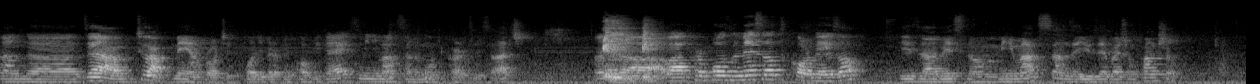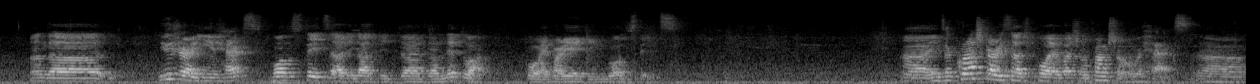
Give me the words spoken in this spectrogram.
and uh, there are two main approaches for developing computer hex, Minimax and Monte Carlo research. And uh, our proposed method called ESO is uh, based on Minimax and the user evaluation function. And uh, usually in hex, both states are regarded as a network for evaluating both states. Uh, in the classical research for evaluation function of hex, uh,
